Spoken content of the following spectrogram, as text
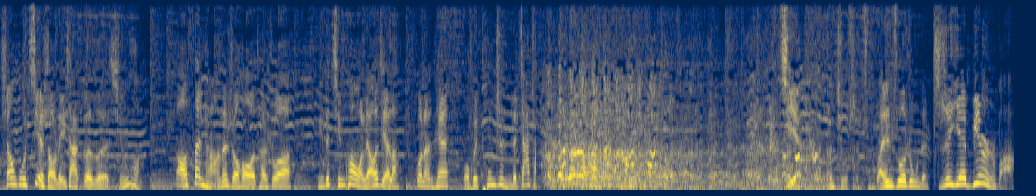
相互介绍了一下各自的情况。到散场的时候，他说：“你的情况我了解了，过两天我会通知你的家长。”这可能就是传说中的职业病吧。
